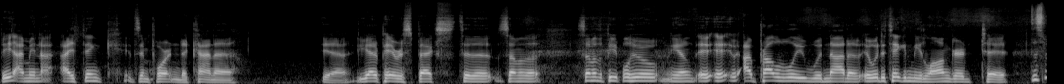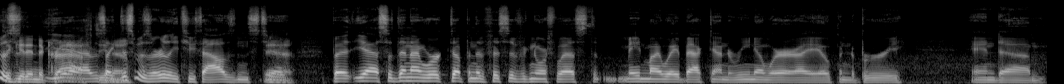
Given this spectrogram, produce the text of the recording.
But yeah, I mean, I, I think it's important to kind of, yeah, you got to pay respects to the, some of the some of the people who, you know, it, it, I probably would not have. It would have taken me longer to this was to get into craft. Yeah, it was like know? this was early 2000s too. Yeah. But yeah, so then I worked up in the Pacific Northwest, made my way back down to Reno where I opened a brewery, and um,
